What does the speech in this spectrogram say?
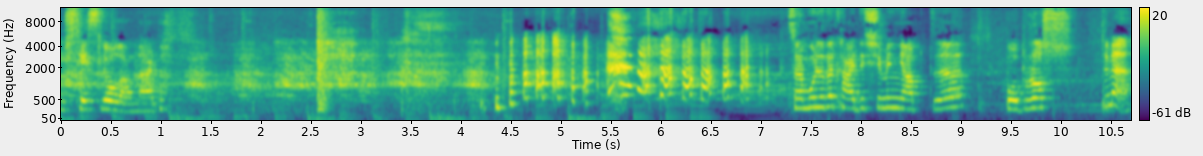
Bu sesli olanlardan. Sonra burada da kardeşimin yaptığı Bob Ross değil mi?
